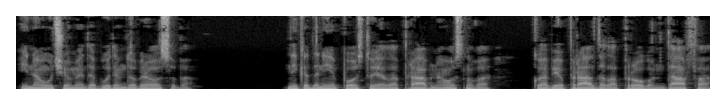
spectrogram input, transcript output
i naučio me da budem dobra osoba. Nikada nije postojala pravna osnova koja bi opravdala progon Dafa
